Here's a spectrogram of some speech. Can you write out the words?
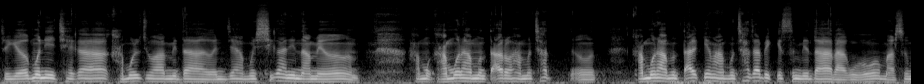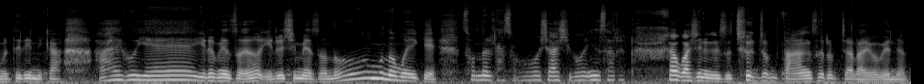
저기 어머니 제가 감을 좋아합니다. 언제 한번 시간이 나면 한번 감을 한번 따로 한번 찾 어, 감을 한번 딸겸 한번 찾아뵙겠습니다라고 말씀을 드리니까 아이고 예 이러면서 이러시면서 너무 너무 이렇게 손을 다소시 하시고 인사를 다 하고 하시는 거에서 저좀 당황스럽잖아요. 왜냐면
